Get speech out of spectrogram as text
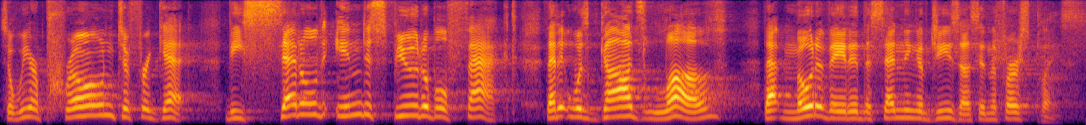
So we are prone to forget the settled, indisputable fact that it was God's love that motivated the sending of Jesus in the first place.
